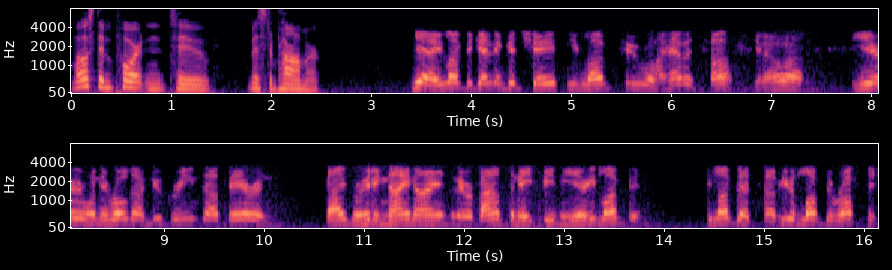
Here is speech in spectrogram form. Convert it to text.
most important to Mr. Palmer. Yeah, he loved to get in good shape. He loved to uh, have it tough. You know, uh, the year when they rolled out new greens out there and guys were hitting nine irons and they were bouncing eight feet in the air, he loved it. He loved that stuff. He would love the rough this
